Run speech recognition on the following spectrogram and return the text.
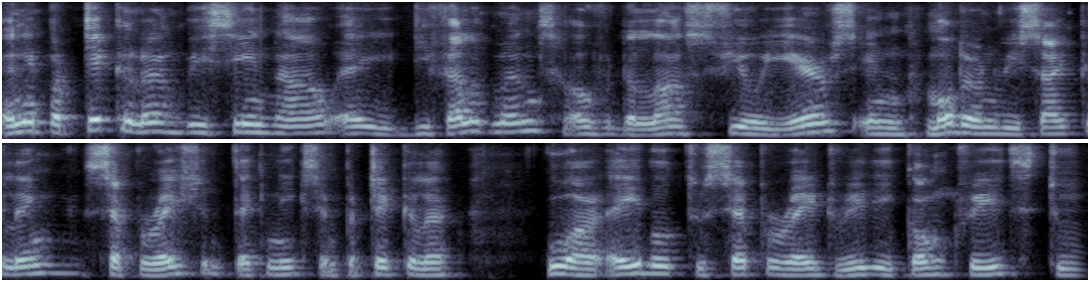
And in particular, we see now a development over the last few years in modern recycling, separation techniques in particular, who are able to separate really concrete to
